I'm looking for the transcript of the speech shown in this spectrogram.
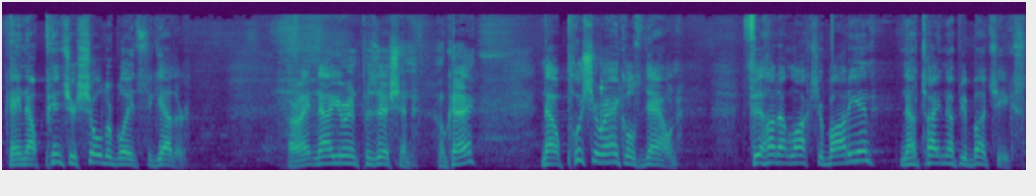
Okay, now pinch your shoulder blades together. All right, now you're in position, okay? Now push your ankles down. Feel how that locks your body in? Now tighten up your butt cheeks.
